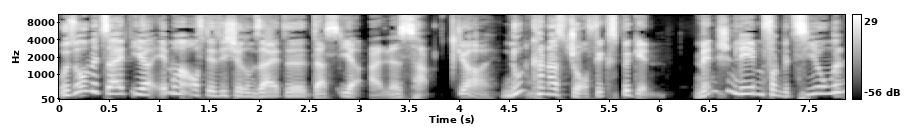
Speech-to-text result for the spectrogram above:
Und somit seid ihr immer auf der sicheren Seite, dass ihr alles habt. Tja, nun kann das Jawfix beginnen. Menschen leben von Beziehungen.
